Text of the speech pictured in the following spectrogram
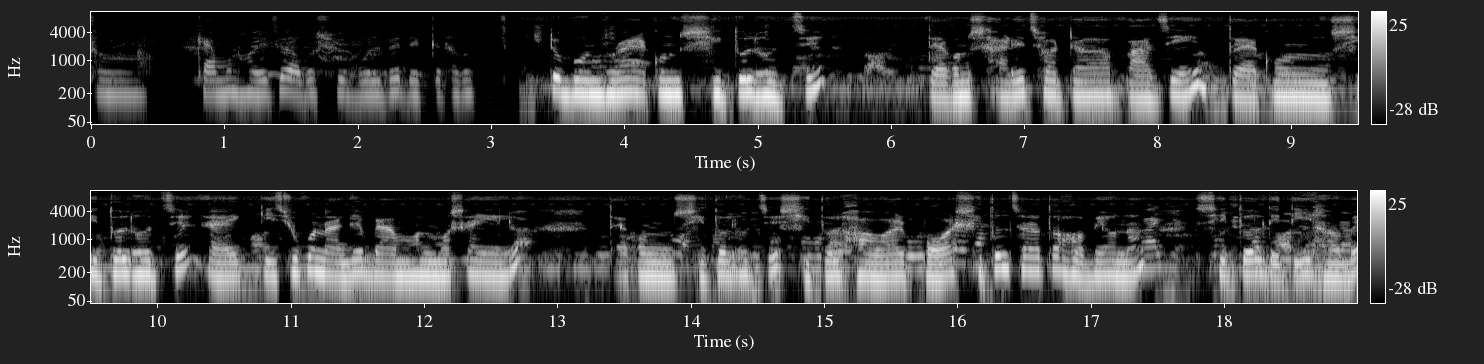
তো কেমন হয়েছে অবশ্যই বলবে দেখতে থাকো। তো বন্ধুরা এখন শীতল হচ্ছে। তো এখন সাড়ে ছটা বাজে। তো এখন শীতল হচ্ছে। কিছুক্ষণ আগে ব্রাহ্মণ মশাই এলো। তো এখন শীতল হচ্ছে। শীতল হওয়ার পর শীতল ছাড়া তো হবেও না। শীতল দিতেই হবে।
